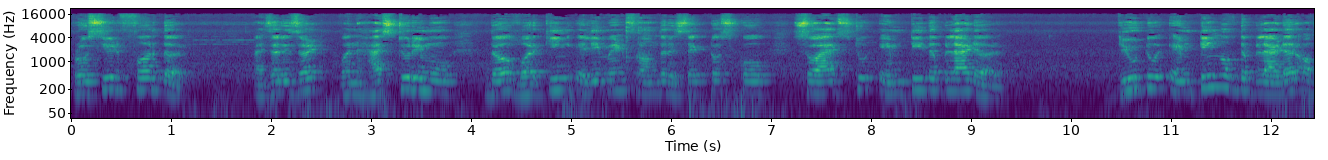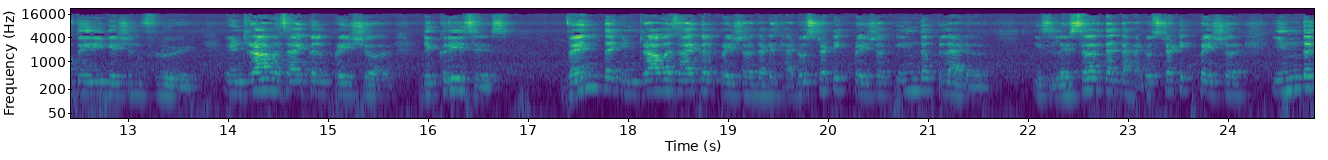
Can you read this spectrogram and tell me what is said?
proceed further. As a result, one has to remove the working element from the resectoscope so as to empty the bladder. Due to emptying of the bladder of the irrigation fluid, intravesical pressure decreases. When the intravesical pressure that is hydrostatic pressure in the bladder is lesser than the hydrostatic pressure in the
